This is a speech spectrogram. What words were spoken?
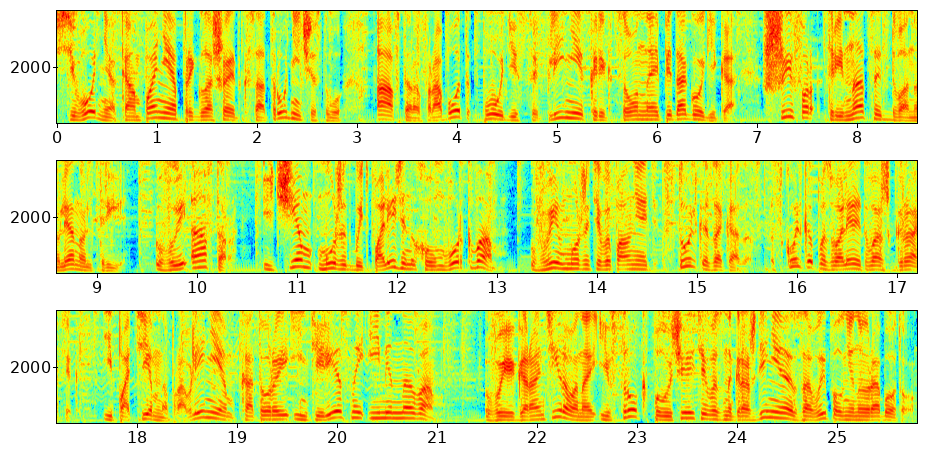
Сегодня компания приглашает к сотрудничеству авторов работ по дисциплине коррекционная педагогика шифр 132003. Вы автор, и чем может быть полезен Homework вам? Вы можете выполнять столько заказов, сколько позволяет ваш график, и по тем направлениям, которые интересны именно вам – вы гарантированно и в срок получаете вознаграждение за выполненную работу.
